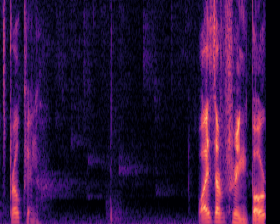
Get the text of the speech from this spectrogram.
It's broken. Why is everything bo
